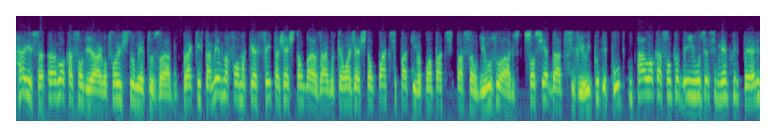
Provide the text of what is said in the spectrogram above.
Raíssa, a alocação de água foi um instrumento usado para que, da mesma forma que é feita a gestão das águas, que é uma gestão participativa com a participação de usuários, sociedade, sociedade civil e poder público, a alocação também usa esse mesmo critério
